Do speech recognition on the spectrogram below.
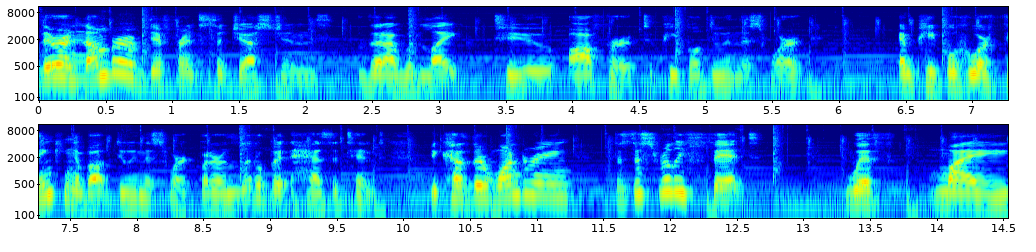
There are a number of different suggestions that I would like to offer to people doing this work and people who are thinking about doing this work but are a little bit hesitant because they're wondering does this really fit with my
